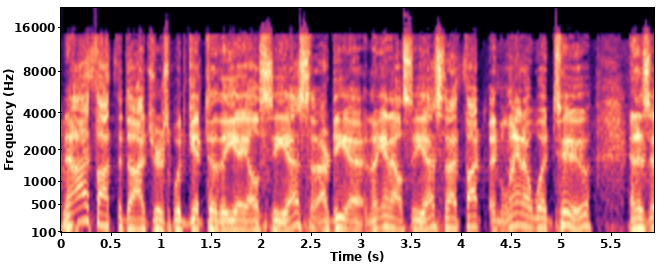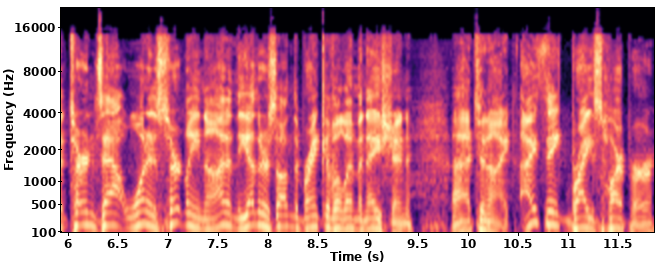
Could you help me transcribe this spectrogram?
Now, I thought the Dodgers would get to the ALCS or the, uh, the NLCS, and I thought Atlanta would too. And as it turns out, one is certainly not, and the other is on the brink of elimination uh, tonight. I think Bryce Harper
